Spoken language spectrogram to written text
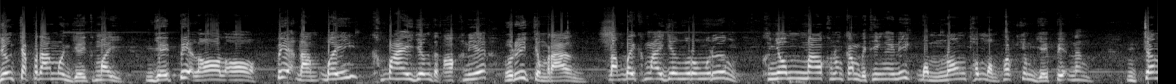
យើងចាប់ផ្ដើមមកនិយាយថ្មីនិយាយពាក្យល្អល្អពាក្យដើម្បីខ្មែរយើងទាំងអស់គ្នារីកចម្រើន ដើម្បីខ្មែរយើងរុងរឿងខ្ញុំមកក្នុងកម្មវិធីថ្ងៃនេះបំណងធំបំផុតខ្ញុំនិយាយពាក្យហ្នឹងអញ្ចឹង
